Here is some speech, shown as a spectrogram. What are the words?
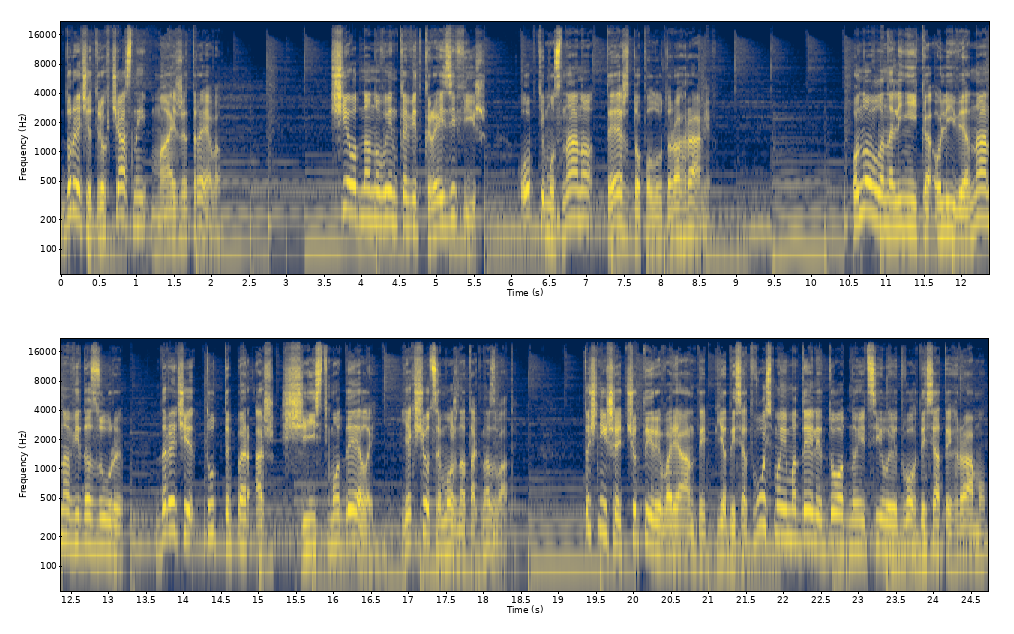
До речі, трьохчасний майже тревел. Ще одна новинка від Crazy Fish Optimus Nano теж до полутора грамів. Оновлена лінійка Olivia Nano від Азури. До речі, тут тепер аж 6 моделей, якщо це можна так назвати. Точніше, 4 варіанти 58 моделі до 1,2 граму.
